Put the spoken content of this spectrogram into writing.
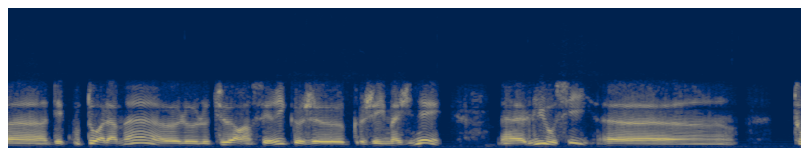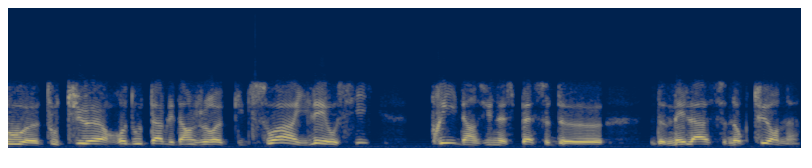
euh, des couteaux à la main le, le, tueur en série que je que j'ai imaginé. lui aussi, tout, tout tueur redoutable et dangereux qu'il soit, il est aussi pris dans une espèce de de mélasse nocturne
